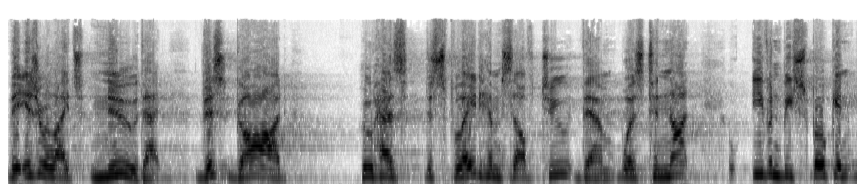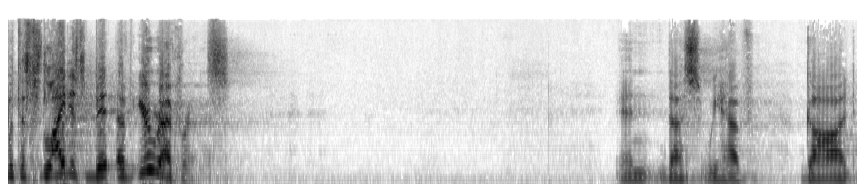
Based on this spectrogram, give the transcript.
The Israelites knew that this God who has displayed himself to them was to not even be spoken with the slightest bit of irreverence. And thus we have God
